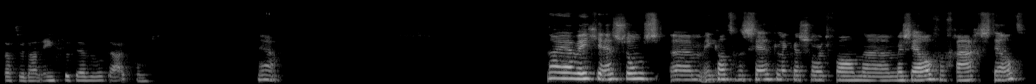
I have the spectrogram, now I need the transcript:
dat we dan invloed hebben op de uitkomst. Ja. Nou ja, weet je, en soms, ehm, ik had recentelijk een soort van eh, mezelf een vraag gesteld.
